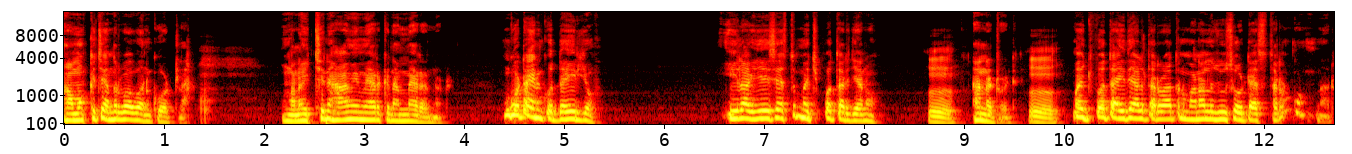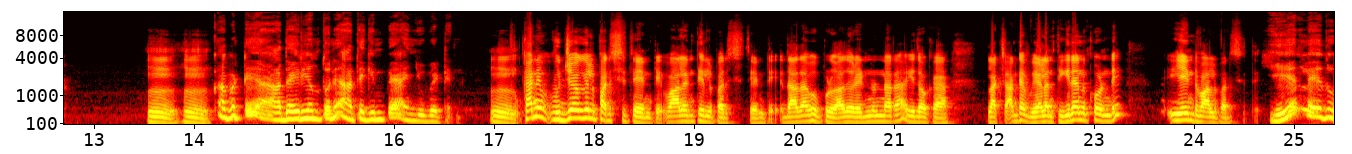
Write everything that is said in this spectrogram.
ఆ ముక్క చంద్రబాబు అనుకోవట్లా? మనం ఇచ్చిన హామీ మేరకు నమ్మారు అన్నాడు ఇంకోటి ఆయనకు ధైర్యం. ఇలా చేసేస్తే మర్చిపోతారు జనం. అన్నటువంటిది. మర్చిపోతే ఐదేళ్ళ తర్వాత మనల్ని చూసి ఓటేస్తారు అనుకుంటున్నారు. కాబట్టి ఆ ధైర్యంతోనే ఆ తెగింపే ఆయన చూపెట్టింది. కానీ ఉద్యోగుల పరిస్థితి ఏంటి? వాలంటీర్ల పరిస్థితి ఏంటి? దాదాపు ఇప్పుడు అదో రెండున్నర ఇది ఒక లక్ష అంటే వీళ్ళని తీరనుకోండి ఏంటి వాళ్ళ పరిస్థితి? ఏం లేదు.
